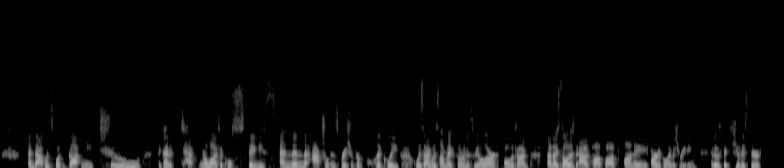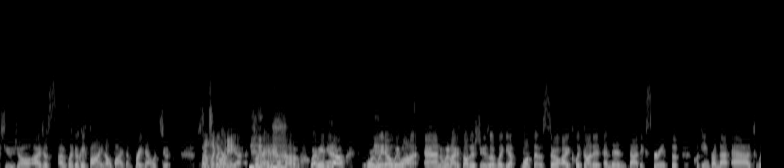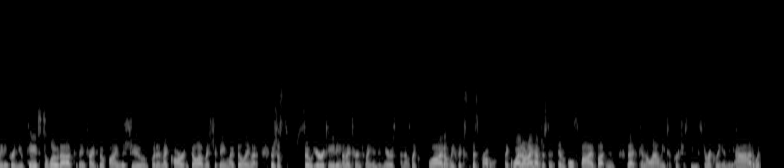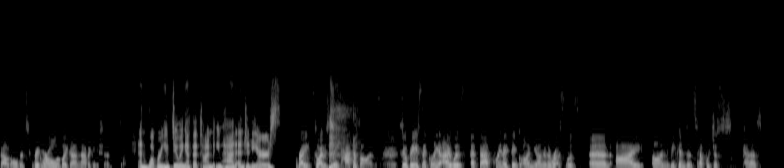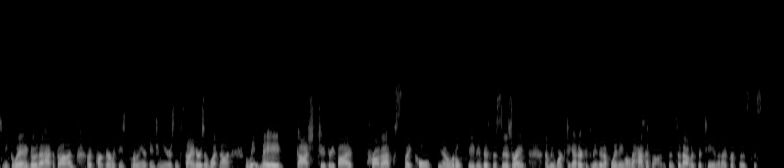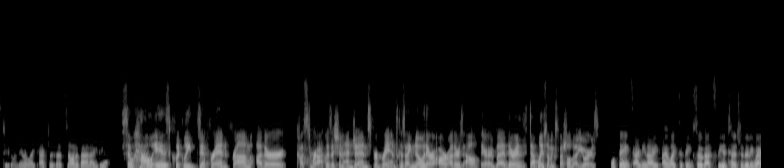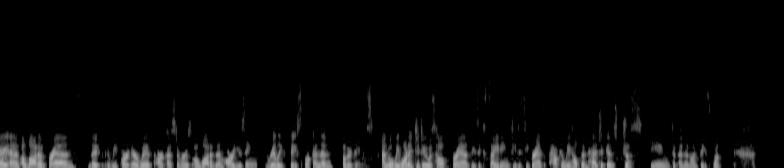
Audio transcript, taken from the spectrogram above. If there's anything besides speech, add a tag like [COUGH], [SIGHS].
And that was what got me to the kind of technological space. And then the actual inspiration for Clickly was I was on my phone, as we all are all the time. And I saw this ad pop up on a article I was reading. And it was the cutest pair of shoes, y'all. I just, I was like, okay, fine, I'll buy them right now. Let's do it. So Sounds like Courtney. Ad, right? [LAUGHS] well, I mean, you know, we know what we want. And when I saw those shoes, I was like, yep, want those. So I clicked on it. And then that experience of clicking from that ad to waiting for a new page to load up to then trying to go find the shoe and put it in my cart and fill out my shipping, my billing. It was just so irritating. And I turned to my engineers and I was like, why don't we fix this problem? Like, why don't I have just an impulse buy button that can allow me to purchase these directly in the ad without all this rigmarole of like a navigation? So. And what were you doing at that time that you had engineers? Right? So I was doing hackathons. So basically, I was at that point, I think, on Young and the Restless. And I, on weekends and stuff, would just kind of sneak away, go to the hackathons. I would partner with these brilliant engineers and designers and whatnot. And we made, gosh, two, three, five products, like whole, you know, little baby businesses, right? And we worked together because we ended up winning all the hackathons. And so that was the team that I proposed this to. And they were like, actually, that's not a bad idea. So, how is Clickly different from other customer acquisition engines for brands? Because I know there are others out there, but there is definitely something special about yours. Well, thanks. I mean, I, I like to think so. That's the intention anyway. And a lot of brands that, that we partner with our customers, a lot of them are using really Facebook and then other things. And what we wanted to do was help brands, these exciting D2C brands, how can we help them hedge against just being dependent on Facebook?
